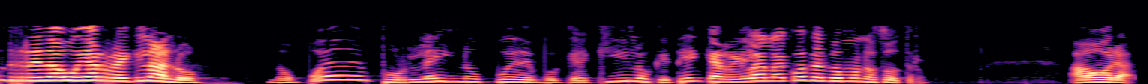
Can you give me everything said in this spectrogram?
enredado, voy a arreglarlo. No pueden, por ley no pueden, porque aquí los que tienen que arreglar la cosa somos nosotros. Ahora,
